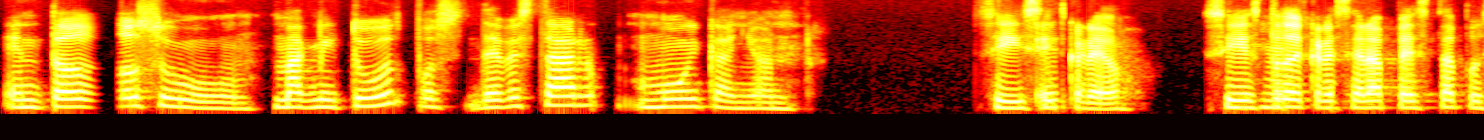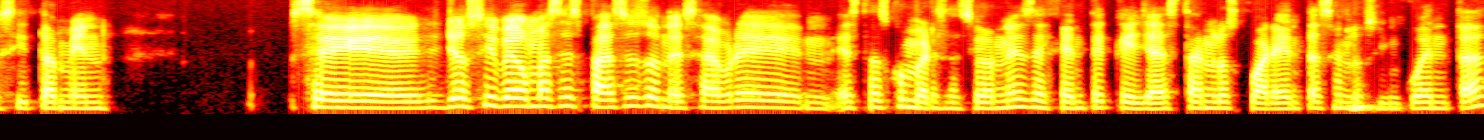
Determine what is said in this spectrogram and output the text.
en todo su magnitud, pues debe estar muy cañón. Sí, sí, creo. Sí, esto de crecer apesta, pues sí, también. Se, yo sí veo más espacios donde se abren estas conversaciones de gente que ya está en los 40, en los 50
